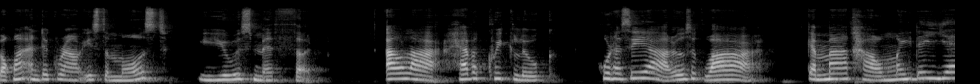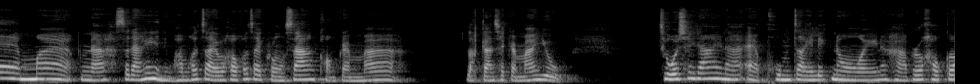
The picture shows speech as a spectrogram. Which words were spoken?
บอกว่า underground is the most used method เอาล่ะ have a quick look ครูทัสเซียรู้สึกว่าแกรมมาเขาไม่ได้แย่มากนะ แสดงให้เห็นถึงความเข้าใจว่าเขาเข้าใจโครงสร้างของแกรมมาหลักการใช้แกรมมาอยู่ ถือว่าใช้ได้นะ แอบภูมิใจเล็กน้อยนะคะ เพราะเขาก็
